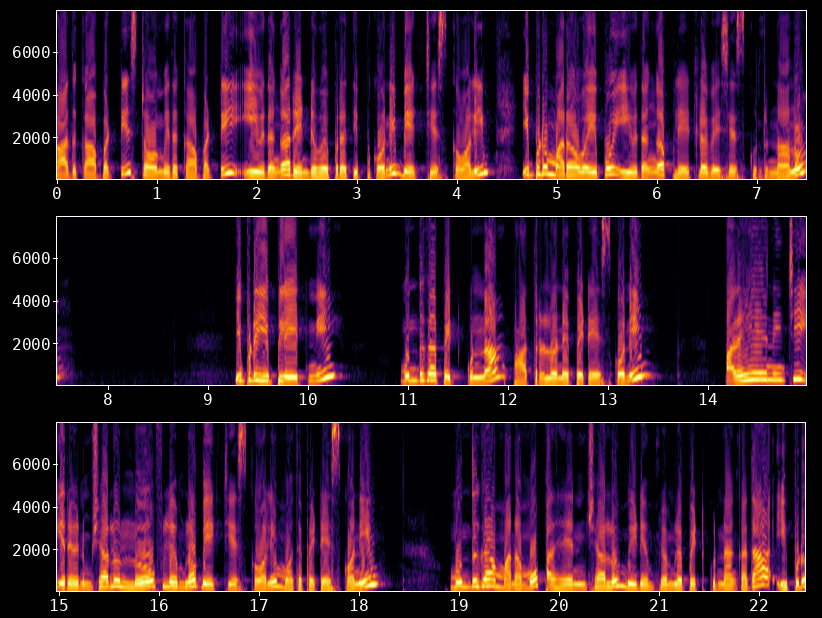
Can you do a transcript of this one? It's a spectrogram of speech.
కాదు కాబట్టి స్టవ్ మీద కాబట్టి ఈ విధంగా రెండు వైపులా తిప్పుకొని బేక్ చేసుకోవాలి. ఇప్పుడు మరోవైపు ఈ విధంగా ప్లేట్లో వేసేసుకుంటున్నాను. ఇప్పుడు ఈ ప్లేట్ని ముందుగా పెట్టుకున్న పాత్రలోనే పెట్టేసుకొని పదిహేను నుంచి ఇరవై నిమిషాలు లో ఫ్లేమ్లో బేక్ చేసుకోవాలి మూత పెట్టేసుకొని. ముందుగా మనము పదిహేను నిమిషాలు మీడియం ఫ్లేమ్లో పెట్టుకున్నాం కదా ఇప్పుడు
